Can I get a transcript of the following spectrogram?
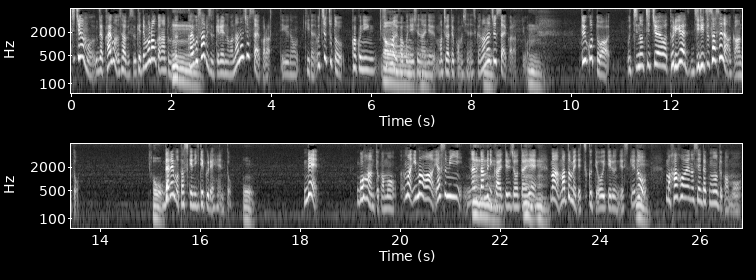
父親もじゃあ介護のサービス受けてもらおうかなと思ったら、うん。介護サービス受けれるのが70歳からっていうのを聞いたうちはちょっと確認そこまで確認してないんで間違ってるかもしれないですけどうん。70歳からっていう、うん。ということはうちの父親はとりあえず自立させなあかんと。誰も助けに来てくれへんと。でご飯とかも、まあ、今は休みになるために帰ってる状態で、うんうん。まあ、まとめて作っておいてるんですけど、うんまあ、母親の洗濯物とかも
